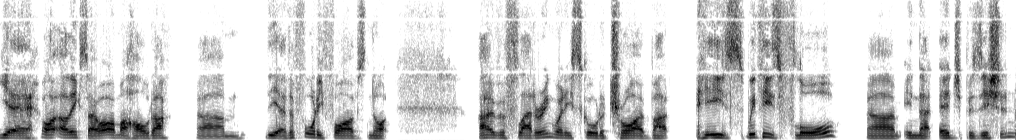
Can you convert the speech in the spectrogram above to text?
Yeah, I, I think so. I'm a holder. Um, yeah, the 45's not over flattering when he scored a try, but he's with his floor um, in that edge position,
